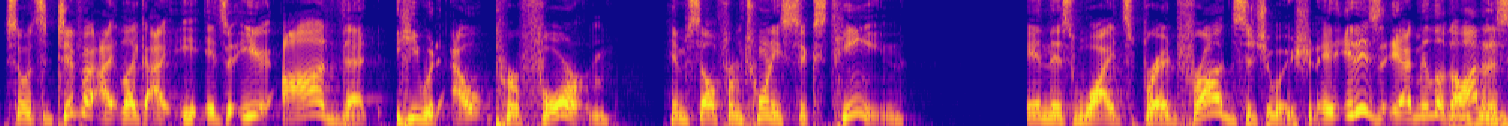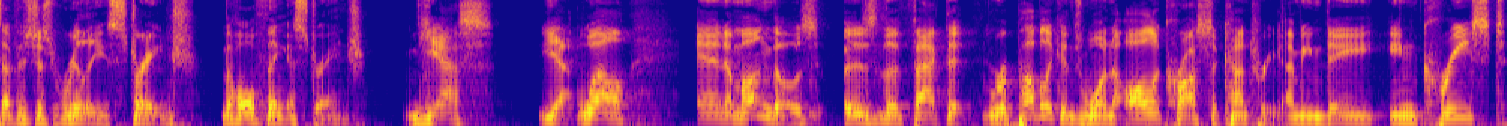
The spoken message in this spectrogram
So it's a different. I, like I, it's odd that he would outperform himself from 2016 in this widespread fraud situation. It, it is. I mean, look, a lot Mm-hmm. of this stuff is just really strange. The whole thing is strange. Yes. Yeah. Well, and among those is the fact that Republicans won all across the country. I mean, they increased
